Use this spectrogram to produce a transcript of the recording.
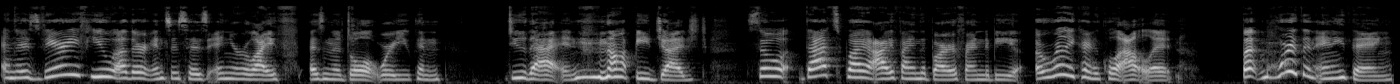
And there's very few other instances in your life as an adult where you can do that and not be judged. So that's why I find the bar friend to be a really kind of cool outlet. But more than anything,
